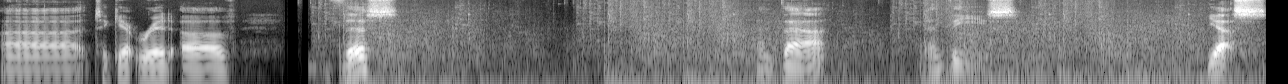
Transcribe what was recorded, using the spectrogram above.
uh, to get rid of this and that and these. Yes.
